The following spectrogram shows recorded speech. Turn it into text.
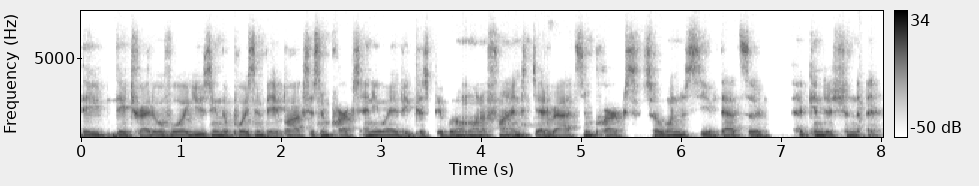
they they try to avoid using the poison bait boxes in parks anyway because people don't want to find dead rats in parks. So I wanted to see if that's a, a condition that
